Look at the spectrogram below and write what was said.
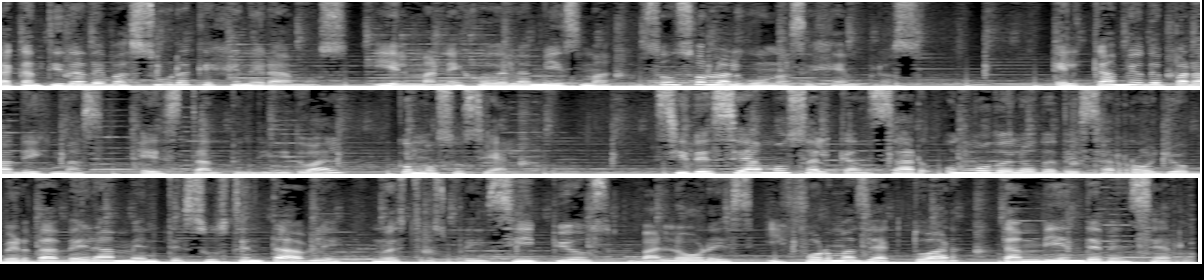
la cantidad de basura que generamos y el manejo de la misma son solo algunos ejemplos. El cambio de paradigmas es tanto individual como social. Si deseamos alcanzar un modelo de desarrollo verdaderamente sustentable, nuestros principios, valores y formas de actuar también deben serlo.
